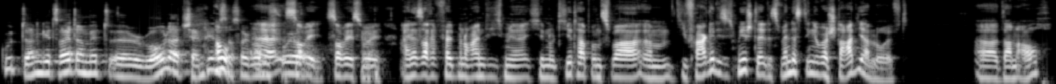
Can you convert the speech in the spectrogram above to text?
Gut, dann geht's weiter mit äh, Roller Champions. Oh, das war, äh, sorry, sorry, sorry. Ja. Eine Sache fällt mir noch ein, die ich mir hier notiert habe, und zwar ähm, die Frage, die sich mir stellt, ist, wenn das Ding über Stadia läuft, äh, dann auch,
